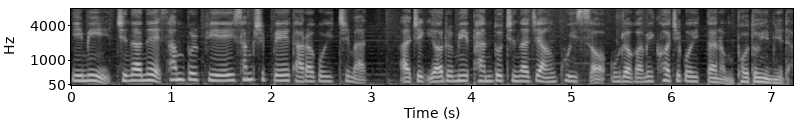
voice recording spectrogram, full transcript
이미 지난해 산불 피해의 30배에 달하고 있지만 아직 여름이 반도 지나지 않고 있어 우려감이 커지고 있다는 보도입니다.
